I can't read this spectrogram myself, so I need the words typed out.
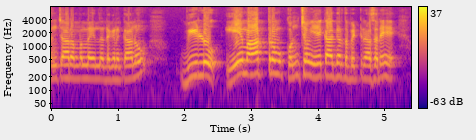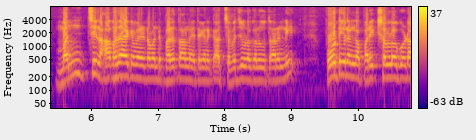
సంచారం వల్ల ఏంటంటే కనుకను వీళ్ళు ఏమాత్రం కొంచెం ఏకాగ్రత పెట్టినా సరే మంచి లాభదాయకమైనటువంటి ఫలితాలను అయితే కనుక చెవజూడగలుగుతారండి. పోటీ రంగ పరీక్షల్లో కూడా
